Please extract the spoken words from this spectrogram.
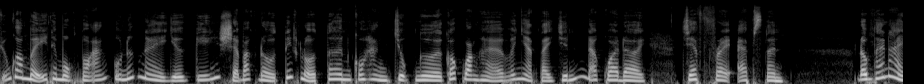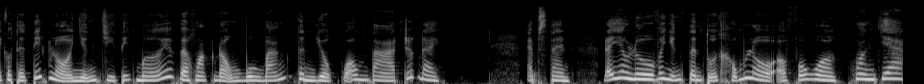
Chuyển qua Mỹ thì một tòa án của nước này dự kiến sẽ bắt đầu tiết lộ tên của hàng chục người có quan hệ với nhà tài chính đã qua đời Jeffrey Epstein – Động thái này có thể tiết lộ những chi tiết mới về hoạt động buôn bán tình dục của ông ta trước đây. Epstein đã giao lưu với những tên tuổi khổng lồ ở phố Wall, hoàng gia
